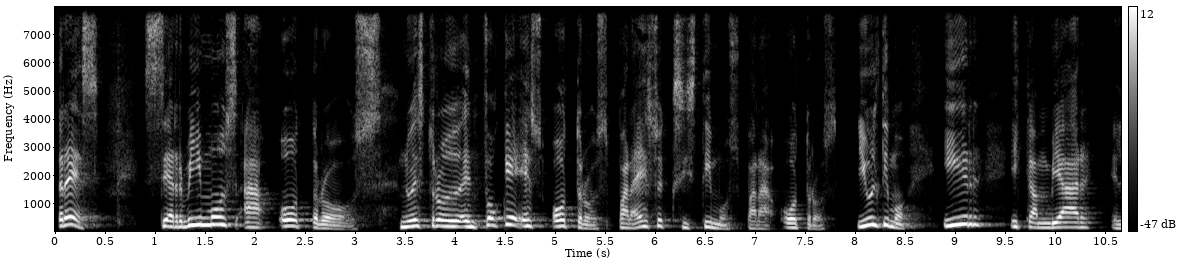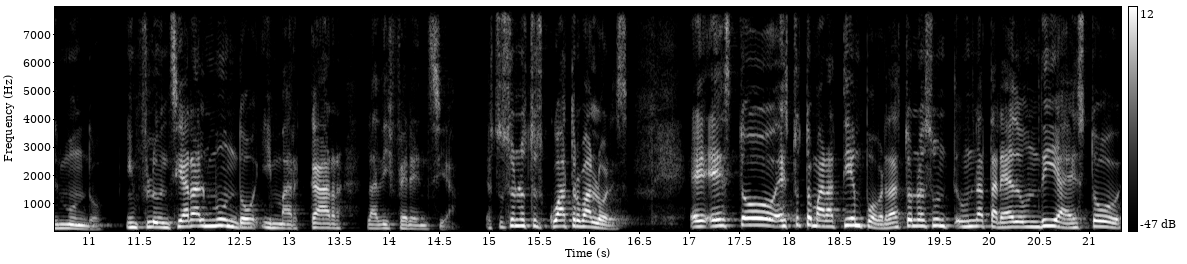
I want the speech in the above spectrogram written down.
Tres, servimos a otros. Nuestro enfoque es otros. Para eso existimos, para otros. Y último, ir y cambiar el mundo. Influenciar al mundo y marcar la diferencia. Estos son nuestros cuatro valores. Eh, esto, esto tomará tiempo, ¿verdad? Esto no es una tarea de un día. Esto,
